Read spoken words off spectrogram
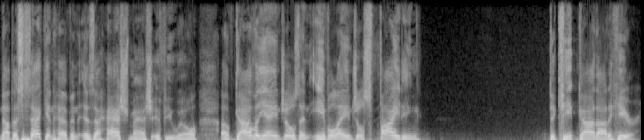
Now, the second heaven is a hash mash, if you will, of godly angels and evil angels fighting to keep God out of here.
